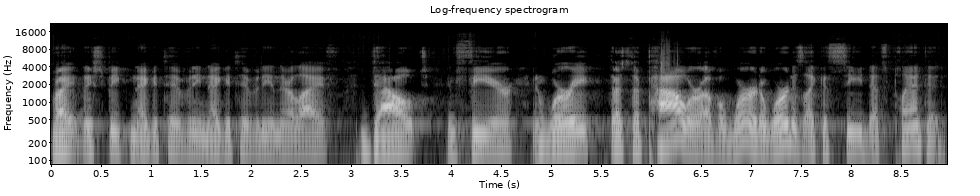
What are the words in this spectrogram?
Right? They speak negativity, negativity in their life, doubt and fear and worry. That's the power of a word. A word is like a seed that's planted.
